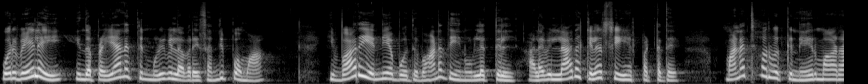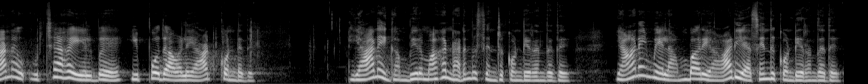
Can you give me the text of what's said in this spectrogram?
ஒருவேளை இந்த பிரயாணத்தின் முடிவில் அவரை சந்திப்போமா? இவ்வாறு எண்ணியபோது வானதியின் உள்ளத்தில் அளவில்லாத கிளர்ச்சி ஏற்பட்டது. மனச்சோர்வுக்கு நேர்மாறான உற்சாக இயல்பு இப்போது அவளை ஆட்கொண்டது. யானை கம்பீரமாக நடந்து சென்று கொண்டிருந்தது. யானை மேல் அம்பாரி ஆடி அசைந்து கொண்டிருந்தது.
